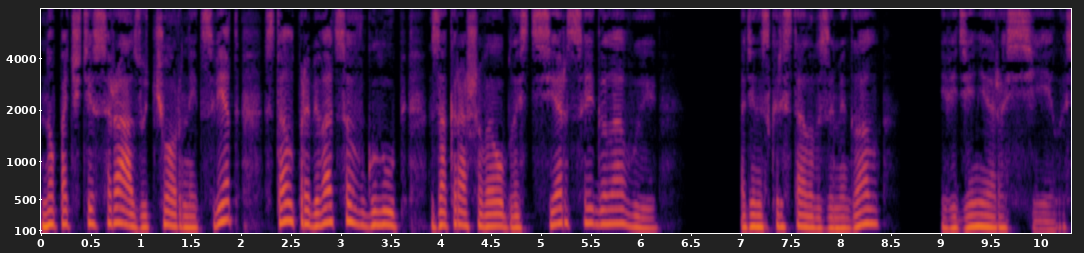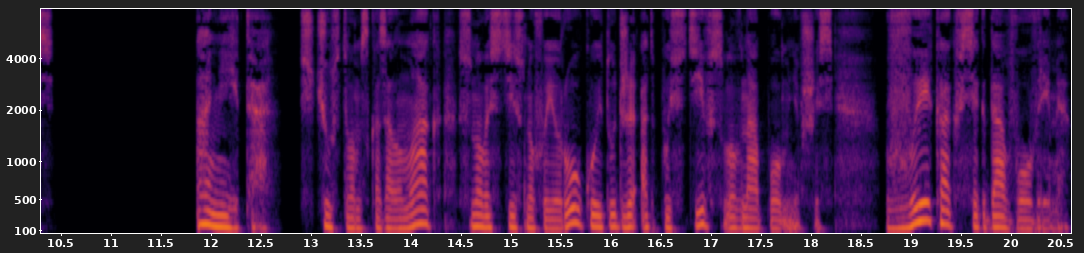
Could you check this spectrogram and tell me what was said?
но почти сразу черный цвет стал пробиваться вглубь, закрашивая область сердца и головы. Один из кристаллов замигал, и видение рассеялось. «Анита!» — с чувством сказал маг, снова стиснув ее руку и тут же отпустив, словно опомнившись. «Вы, как всегда, вовремя».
